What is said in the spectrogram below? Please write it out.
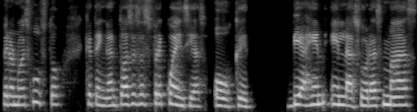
pero no es justo que tengan todas esas frecuencias o que viajen en las horas más,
